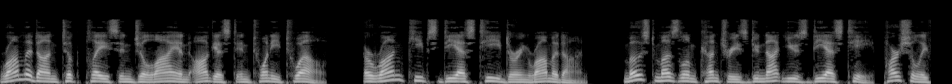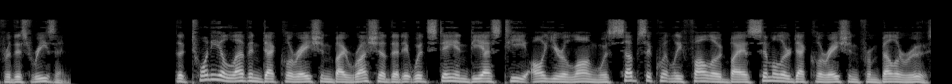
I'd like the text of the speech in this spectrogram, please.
Ramadan took place in July and August in 2012. Iran keeps DST during Ramadan. Most Muslim countries do not use DST, partially for this reason. The 2011 declaration by Russia that it would stay in DST all year long was subsequently followed by a similar declaration from Belarus.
